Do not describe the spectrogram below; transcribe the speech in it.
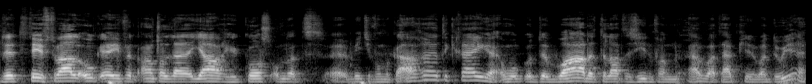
dit heeft wel ook even een aantal eh, jaren gekost om dat eh, een beetje voor elkaar te krijgen. Om ook de waarde te laten zien van hè, wat heb je, wat doe je.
